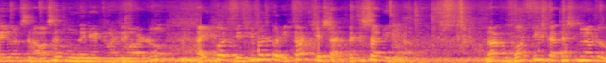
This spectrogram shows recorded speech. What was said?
చేయవలసిన అవసరం ఉందనేటువంటి వాళ్ళు హైకోర్టు జడ్జిమెంట్లో రికార్డ్ చేశారు ప్రతిసారి కూడా. నాకు ఫోర్టీన్త్ ఆగస్టు నాడు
